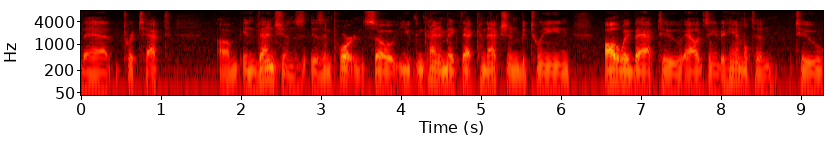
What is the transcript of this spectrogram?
that protect um, inventions is important. So you can kind of make that connection between all the way back to Alexander Hamilton to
